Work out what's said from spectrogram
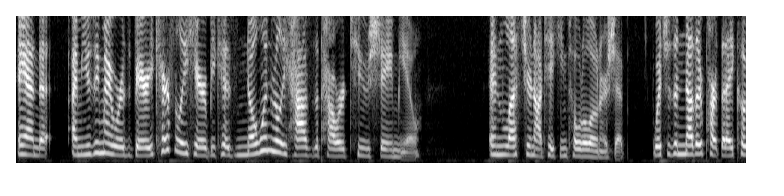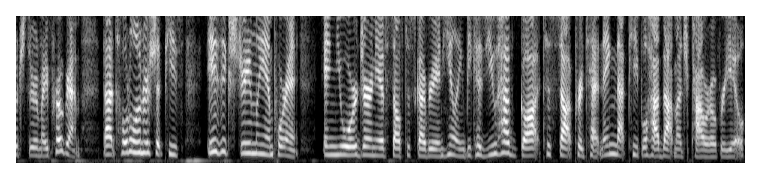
And I'm using my words very carefully here because no one really has the power to shame you unless you're not taking total ownership, which is another part that I coach through in my program. That total ownership piece is extremely important in your journey of self discovery and healing because you have got to stop pretending that people have that much power over you.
